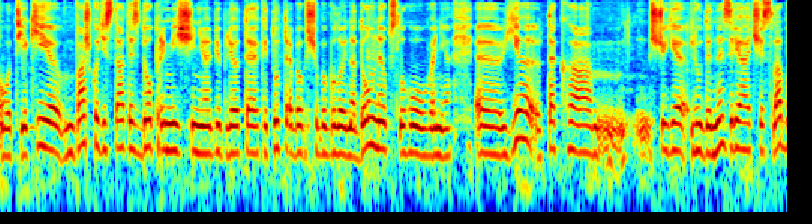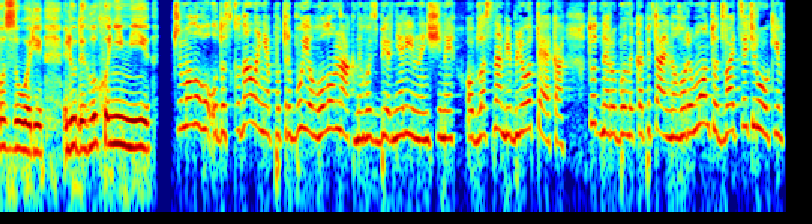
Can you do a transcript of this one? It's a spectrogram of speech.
от які важко дістатись до приміщення бібліотеки. Тут треба, щоб було і надомне обслуговування. Е, Є така, що є люди незрячі, слабозорі, люди глухонімі. Чималого удосконалення потребує головна книгозбірня Рівненщини – обласна бібліотека. Тут не робили капітального ремонту 20 років.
